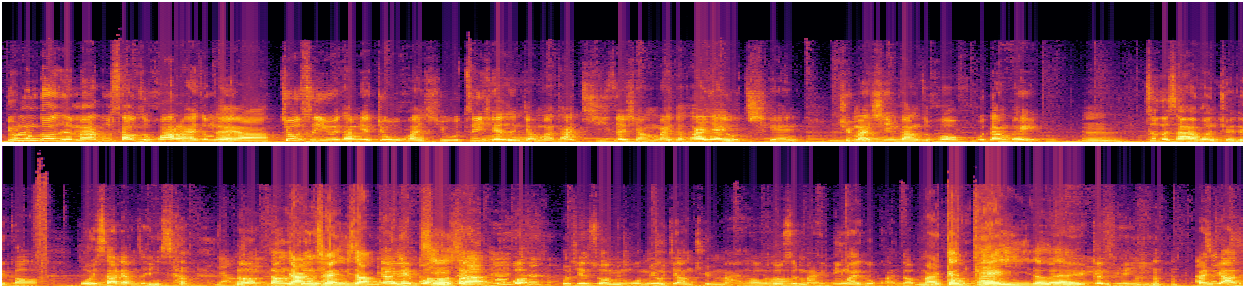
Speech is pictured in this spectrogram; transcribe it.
有那么多人吗？都少子化了，还这么多啊就是因为他们要旧屋换新屋，这些人讲嘛，他急着想卖掉，他要有钱去买新房子或付当配，嗯，这个杀害混绝对高，我会杀两成以上。两然后当两成以上条件不好。然如果我先说明，我没有这样去买啊，我都是买另外一个管道，买更便宜对不对更便宜，半价的。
